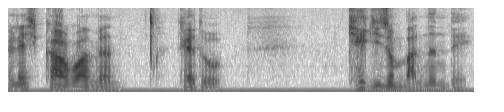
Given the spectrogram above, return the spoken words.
클래식하고 하면 그래도 객이 좀 맞는데.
